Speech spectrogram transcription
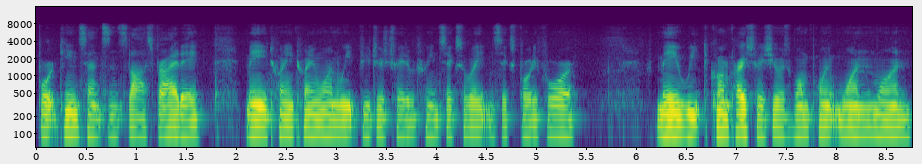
14 cents since last Friday. May 2021 wheat futures traded between 608 and 644. May wheat to corn price ratio was 1.11.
